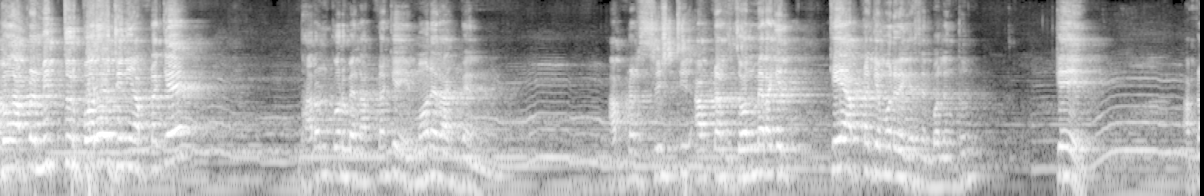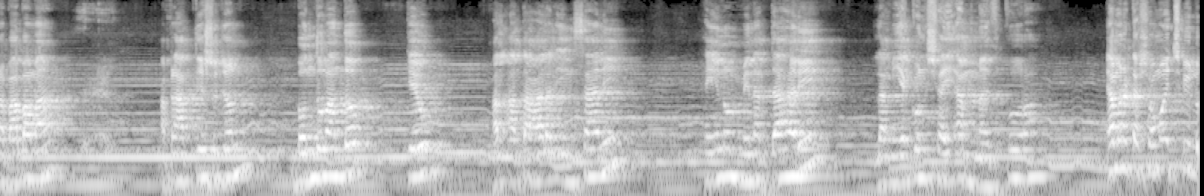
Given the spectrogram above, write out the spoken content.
এবং আপনার মৃত্যুর পরেও যিনি আপনাকে ধারণ করবেন, আপনাকে মনে রাখবেন, আপনার সৃষ্টি আপনার জন্মের আগে কে আপনাকে মনে রেখেছেন বলেন তো? কে? আপনার বাবা মা? আপনার আত্মীয় স্বজন? বন্ধু বান্ধব কেউ? আল আল ইনসানি হিনুম মিনাদ দাহারি লাম ইয়াকুন শাইআম মাযকুরা। এমন একটা সময় ছিল,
